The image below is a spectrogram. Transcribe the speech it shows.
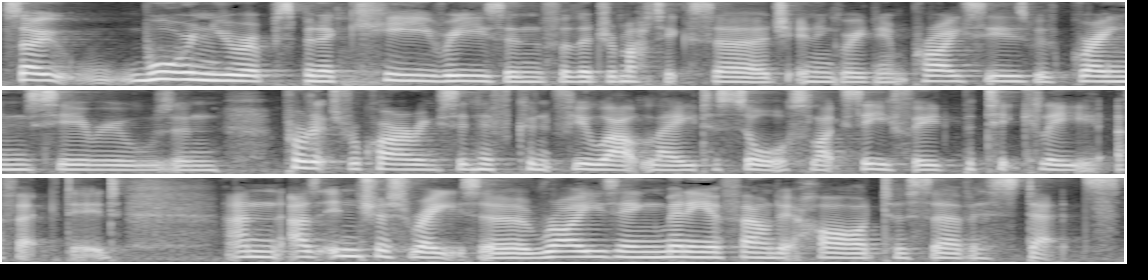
So war in Europe has been a key reason for the dramatic surge in ingredient prices, with grains, cereals, and products requiring significant fuel outlay to source, like seafood, particularly affected. And as interest rates are rising, many have found it hard to service debts.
